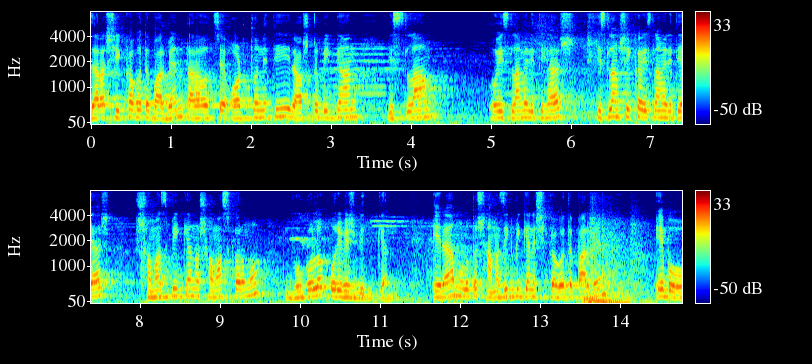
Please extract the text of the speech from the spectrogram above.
যারা শিক্ষক হতে পারবেন, তারা হচ্ছে অর্থনীতি, রাষ্ট্রবিজ্ঞান, ইসলাম ও ইসলামের ইতিহাস, ইসলাম শিক্ষা ইসলামের ইতিহাস, সমাজবিজ্ঞান ও সমাজকর্ম, ভূগোল ও পরিবেশ বিজ্ঞান। এরা মূলত সামাজিক বিজ্ঞানে শিক্ষক হতে পারবেন এবং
